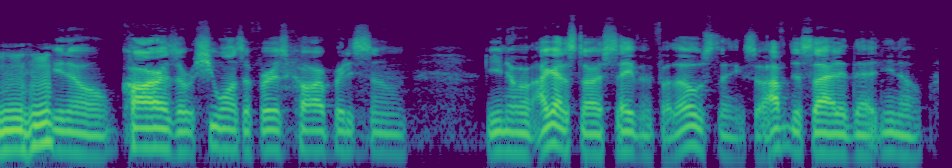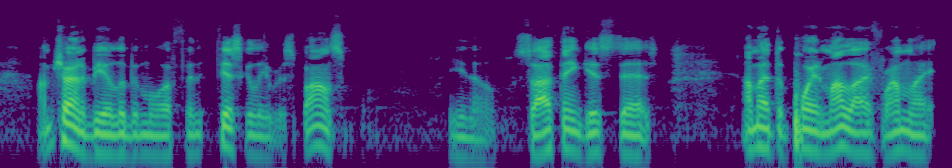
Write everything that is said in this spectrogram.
Mm-hmm. You know, cars are she wants her first car pretty soon. You know, I got to start saving for those things. So I've decided that, you know, I'm trying to be a little bit more fi- fiscally responsible, you know. So I think it's that I'm at the point in my life where I'm like,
